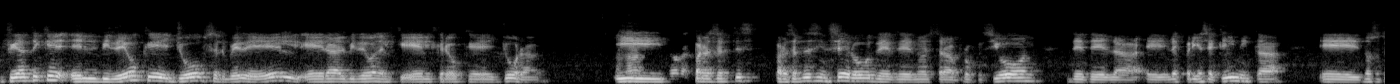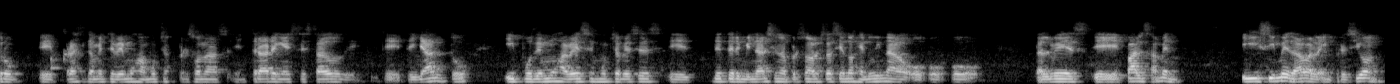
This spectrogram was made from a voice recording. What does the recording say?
Fíjate que el video que yo observé de él era el video en el que él creo que llora. y para serte, para serte sincero, desde nuestra profesión, desde la, eh, la experiencia clínica, eh, nosotros eh, prácticamente vemos a muchas personas entrar en este estado de, de, llanto y podemos a veces, muchas veces, eh, determinar si una persona lo está haciendo genuina o, o, tal vez falsamente. Y sí me daba la impresión,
